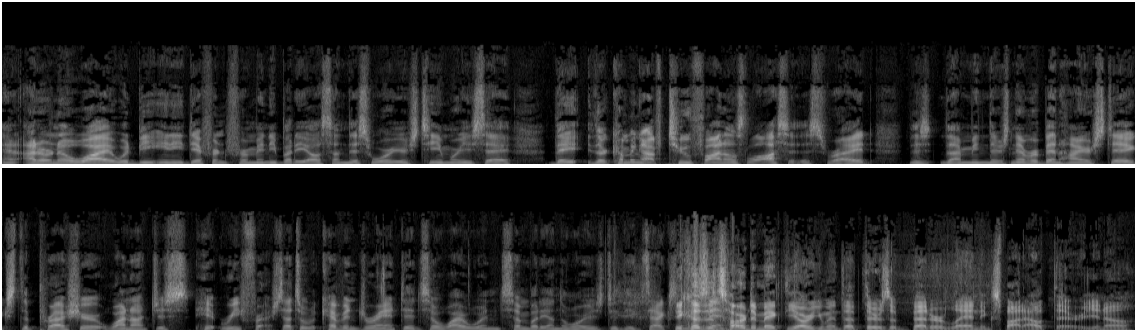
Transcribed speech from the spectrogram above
And I don't know why it would be any different from anybody else on this Warriors team where you say they they're coming off two finals losses, right? There's, I mean, there's never been higher stakes, the pressure. Why not just hit refresh? That's what Kevin Durant did. So why wouldn't somebody on the Warriors do the exact same? Because thing? it's hard to make the argument that there's a better landing spot out there. You know,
